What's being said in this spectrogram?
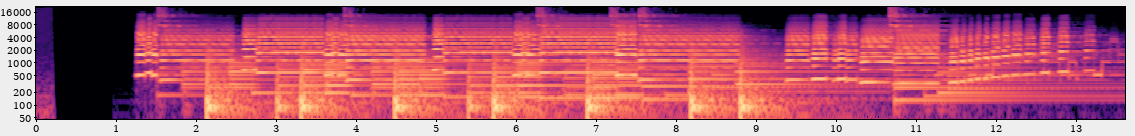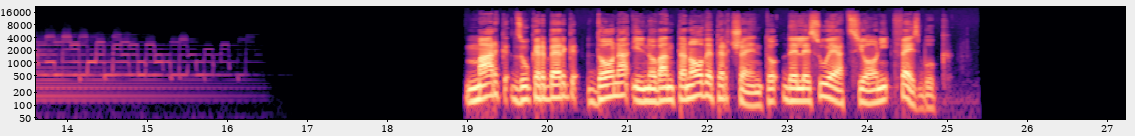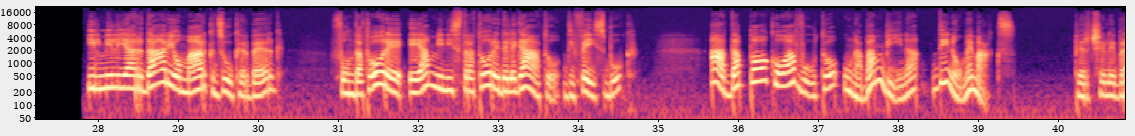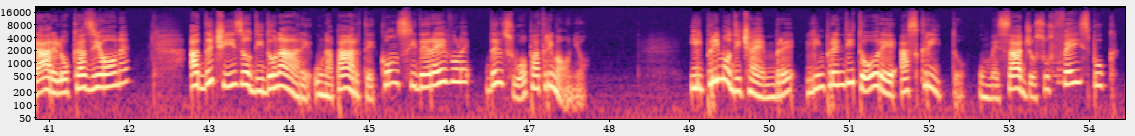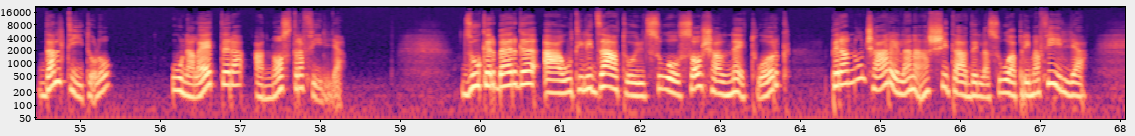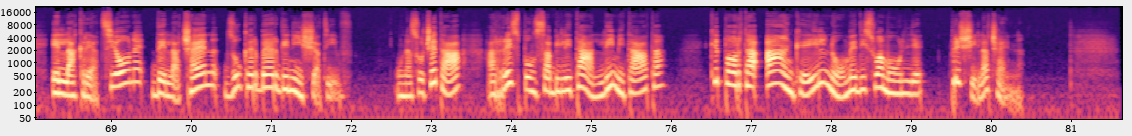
Mark Zuckerberg dona il 99% delle sue azioni Facebook. Il miliardario Mark Zuckerberg, fondatore e amministratore delegato di Facebook, ha da poco avuto una bambina di nome Max. Per celebrare l'occasione, ha deciso di donare una parte considerevole del suo patrimonio. Il primo dicembre l'imprenditore ha scritto un messaggio su Facebook dal titolo Una lettera a nostra figlia. Zuckerberg ha utilizzato il suo social network per annunciare la nascita della sua prima figlia e la creazione della Chen Zuckerberg Initiative, una società a responsabilità limitata che porta anche il nome di sua moglie, Priscilla Chen.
